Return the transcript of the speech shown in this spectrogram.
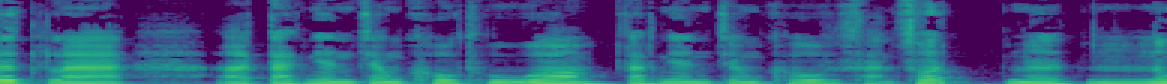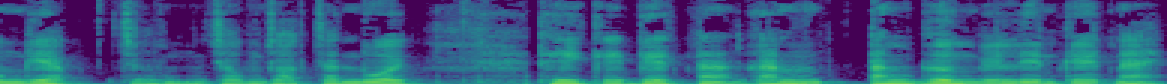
tức là uh, tác nhân trong khâu thu gom tác nhân trong khâu sản xuất uh, nông nghiệp trồng, trồng trọt chăn nuôi thì cái việc gắn tăng cường cái liên kết này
